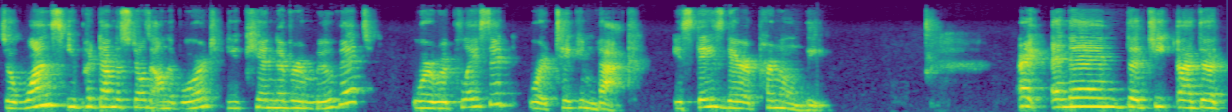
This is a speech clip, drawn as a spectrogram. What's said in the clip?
So once you put down the stones on the board, you can never move it or replace it or take it back. It stays there permanently. All right, and then the, uh, the,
